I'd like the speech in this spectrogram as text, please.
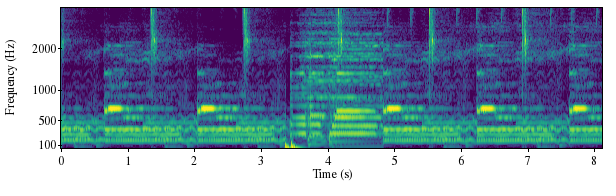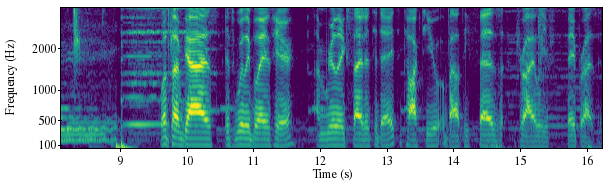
What's up guys, it's Willie Blaze here. I'm really excited today to talk to you about the Fez Dry Leaf Vaporizer.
